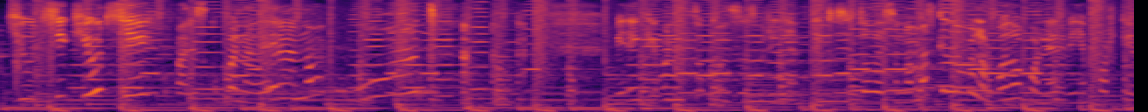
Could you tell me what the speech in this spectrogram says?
Cutesy, cutesy. Parezco panadera, ¿no? What? Miren qué bonito con sus brillantitos y todo eso. Nomás que no me lo puedo poner bien porque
